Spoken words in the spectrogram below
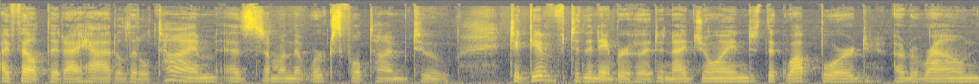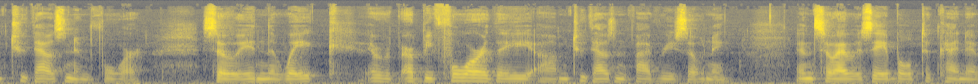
I felt that I had a little time as someone that works full time to to give to the neighborhood, and I joined the GWAPP board around 2004. So in the wake or, or before the um, 2005 rezoning. And so I was able to kind of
